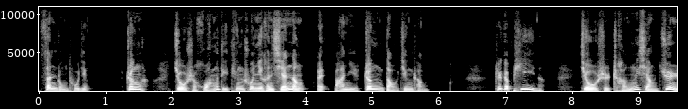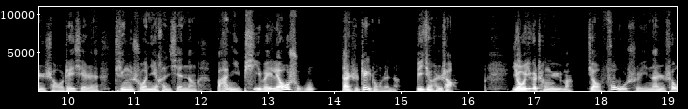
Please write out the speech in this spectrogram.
三种途径。征啊，就是皇帝听说你很贤能，哎，把你征到京城。这个辟呢？就是丞相、郡守这些人听说你很贤能，把你辟为僚属。但是这种人呢，毕竟很少。有一个成语嘛，叫“覆水难收”，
